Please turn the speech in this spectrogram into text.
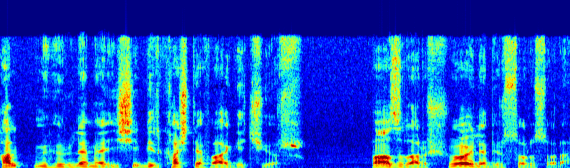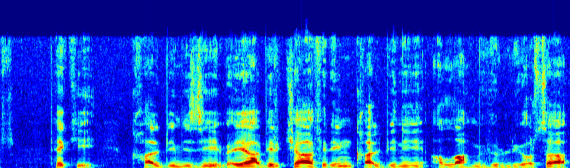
kalp mühürleme işi birkaç defa geçiyor. Bazıları şöyle bir soru sorar. Peki kalbimizi veya bir kafirin kalbini Allah mühürlüyorsa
